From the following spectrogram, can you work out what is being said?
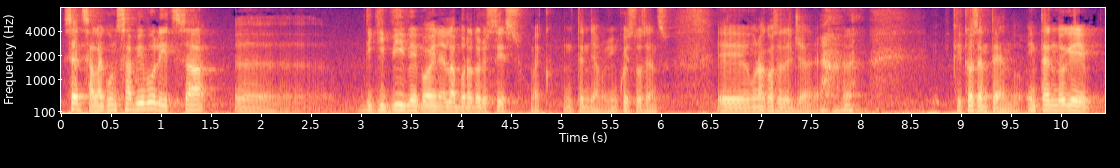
senza la consapevolezza eh, di chi vive poi nel laboratorio stesso, ecco, intendiamoci in questo senso, eh, una cosa del genere. che cosa intendo? Intendo che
